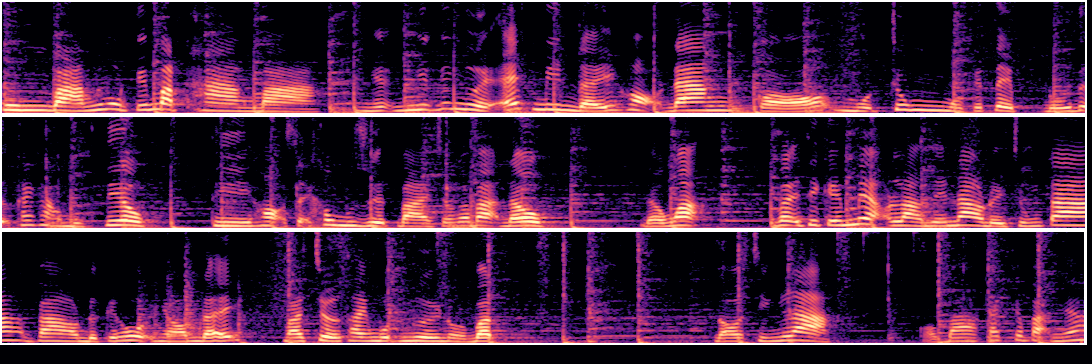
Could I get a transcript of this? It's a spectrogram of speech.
cùng bán một cái mặt hàng mà những những cái người admin đấy họ đang có một chung một cái tệp đối tượng khách hàng mục tiêu, thì họ sẽ không duyệt bài cho các bạn đâu, đúng không ạ? Vậy thì cái mẹo làm thế nào để chúng ta vào được cái hội nhóm đấy và trở thành một người nổi bật? Đó chính là có ba cách các bạn nhé.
